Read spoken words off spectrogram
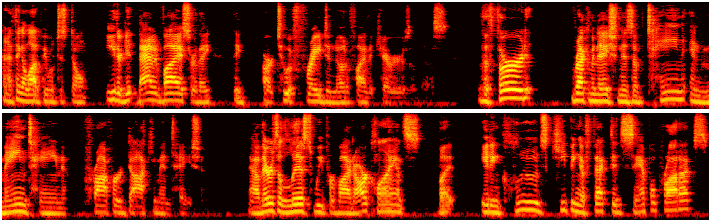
And I think a lot of people just don't either get bad advice or they, they are too afraid to notify the carriers of this. The third recommendation is obtain and maintain proper documentation. Now, there's a list we provide our clients, but it includes keeping affected sample products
